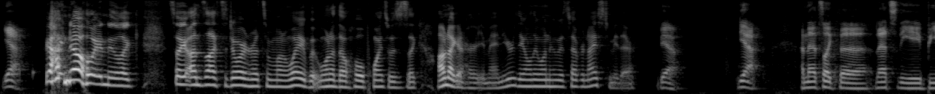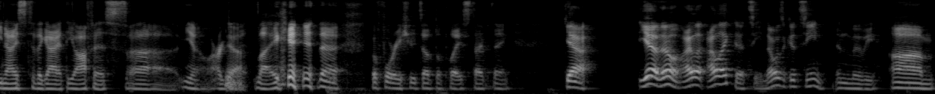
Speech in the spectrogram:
yeah. Yeah, I know. And like, so he unlocks the door and lets him run away. But one of the whole points was like, I'm not gonna hurt you, man. You're the only one who was ever nice to me there. Yeah. Yeah. And that's like the that's the be nice to the guy at the office, uh, you know, argument. Like the before he shoots up the place type thing. Yeah. Yeah, no, I li- I like that scene. That was a good scene in the movie. Um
